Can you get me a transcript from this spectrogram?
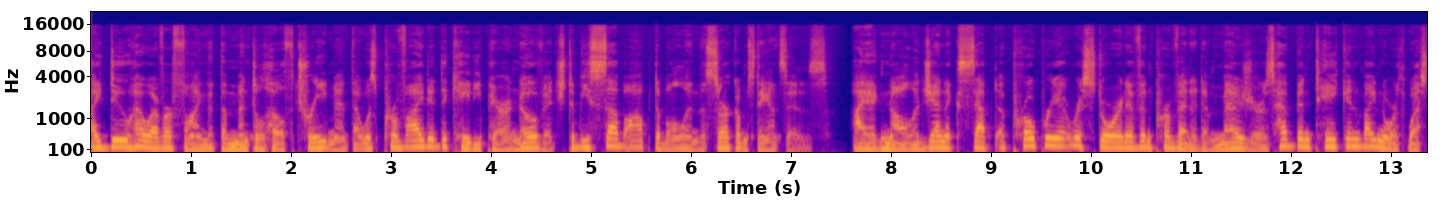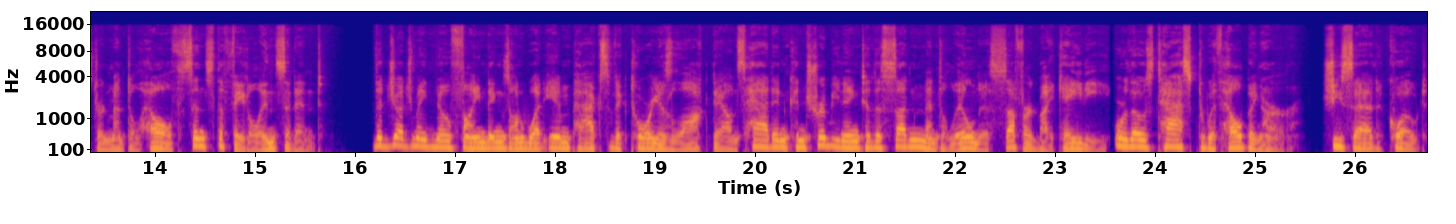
I do, however, find that the mental health treatment that was provided to Katie Perinovic to be suboptimal in the circumstances. I acknowledge and accept appropriate restorative and preventative measures have been taken by Northwestern Mental Health since the fatal incident. The judge made no findings on what impacts Victoria's lockdowns had in contributing to the sudden mental illness suffered by Katie, or those tasked with helping her. She said, quote,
